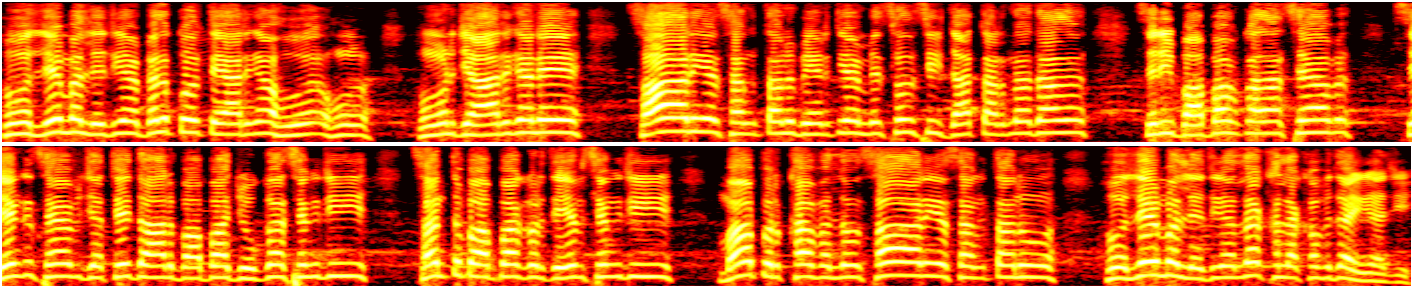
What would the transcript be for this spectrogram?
ਹੋਲੇ ਮਹੱਲੇ ਦੀਆਂ ਬਿਲਕੁਲ ਤਿਆਰੀਆਂ ਹੋਣ ਜਾ ਰਹੀਆਂ ਨੇ। ਸਾਰੀਆਂ ਸੰਗਤਾਂ ਨੂੰ ਬੇਨਤੀ ਹੈ ਮਿਸਲ ਸਿੱਧਾ ਤਰਨਾ ਦਲ ਸ੍ਰੀ ਬਾਬਾ ਬਕਾਲਾ ਸਾਹਿਬ ਸਿੰਘ ਸਾਹਿਬ ਜਥੇਦਾਰ ਬਾਬਾ ਜੋਗਾ ਸਿੰਘ ਜੀ ਸੰਤ ਬਾਬਾ ਗੁਰਦੇਵ ਸਿੰਘ ਜੀ ਮਹਾਂਪੁਰਖਾਂ ਵੱਲੋਂ ਸਾਰੀਆਂ ਸੰਗਤਾਂ ਨੂੰ ਹੋਲੇ ਮਹੱਲੇ ਦੀਆਂ ਲੱਖ ਲੱਖ ਵਧਾਈਆਂ ਜੀ।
